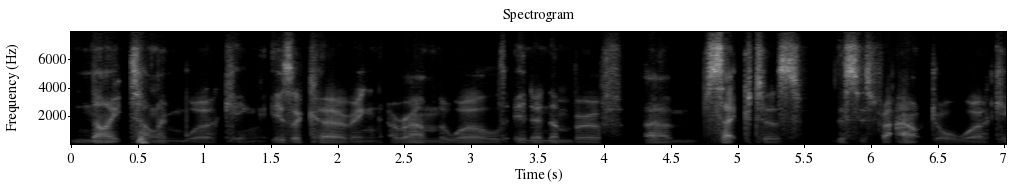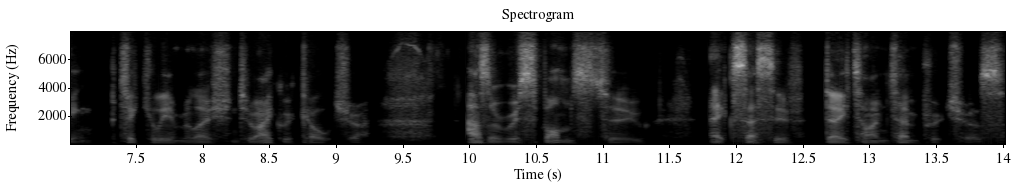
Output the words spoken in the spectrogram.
nighttime working is occurring around the world in a number of um, sectors. This is for outdoor working, particularly in relation to agriculture, as a response to excessive daytime temperatures.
